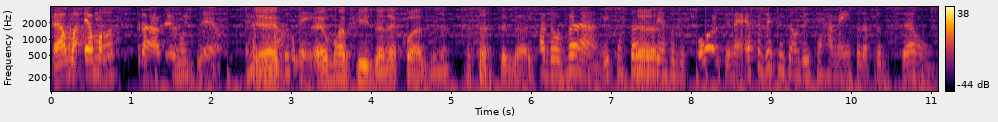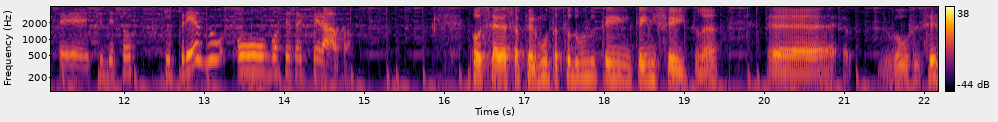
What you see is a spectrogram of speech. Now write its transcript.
É uma, é uma estrada, é muito tempo. É, é, é, uma vida, né? Quase, né? Verdade. E Padovan, e com tanto é. tempo de Ford, né? Essa decisão do encerramento da produção é, te deixou surpreso ou você já esperava? Ô, sério, essa pergunta todo mundo tem, tem me feito, né? É, vou ser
